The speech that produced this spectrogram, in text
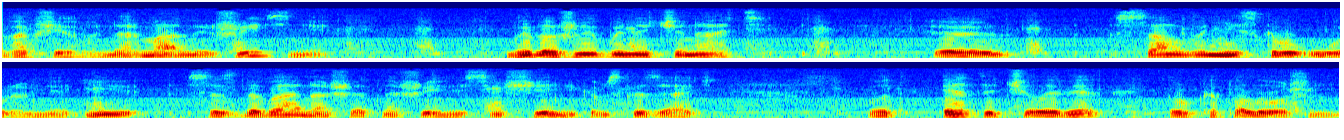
вообще в нормальной жизни мы должны бы начинать э, с самого низкого уровня и создавая наши отношения с священником, сказать, вот этот человек рукоположен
